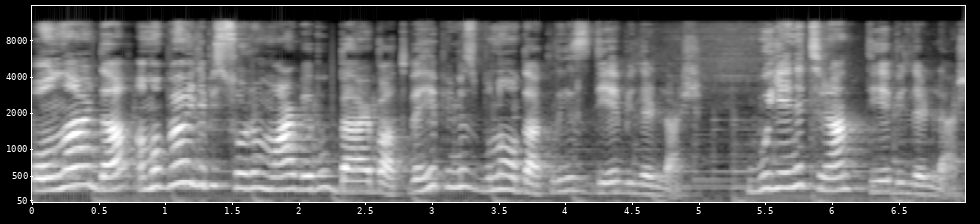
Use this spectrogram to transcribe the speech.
Onlar da ama böyle bir sorun var ve bu berbat ve hepimiz buna odaklıyız diyebilirler. Bu yeni trend diyebilirler.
